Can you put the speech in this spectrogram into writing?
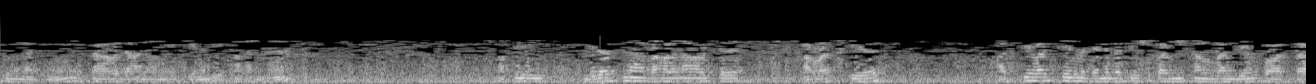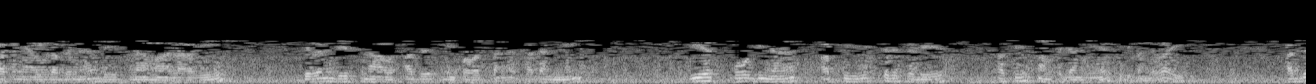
තුනක් සාවධානව කියන දේ අහන්න. අපි විදර්ශනා භාවනාවට අවශ්‍ය අත්‍යවශ්‍යම දැනගත යුතු කරුණු සම්බන්ධයෙන් පවත්වාගෙන යනු ලබන දේශනා මාලාවේ දෙවන දේශනාව අද මේ පවත්වන්න හදන්නේ ගිය පොදින අපි විස්තර කළේ සතිය සම්පජන්‍ය පිළිබඳවයි. අද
